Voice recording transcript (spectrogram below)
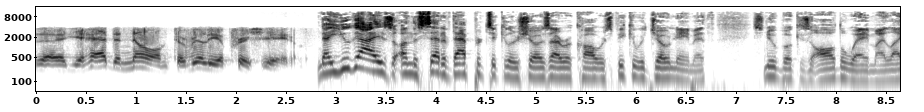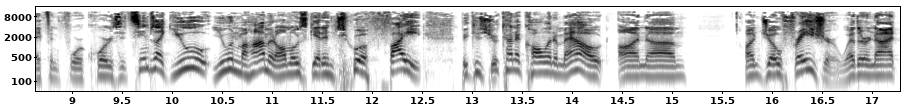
Uh, you had to know him to really appreciate him. Now, you guys on the set of that particular show, as I recall, we're speaking with Joe Namath. His new book is All the Way: My Life in Four Quarters. It seems like you, you and Muhammad almost get into a fight because you're kind of calling him out on um, on Joe Frazier, whether or not,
